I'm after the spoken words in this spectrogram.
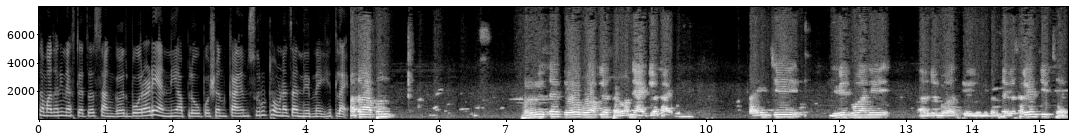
समाधानी नसल्याचं सांगत बोराडे यांनी आपलं उपोषण कायम सुरू ठेवण्याचा निर्णय घेतलाय. आता आपण फडणवीस साहेब देवाभाऊ आपल्या सर्वांनी ऐकलं काय बोलले? काहींची गिरीश भाऊ अर्जुन भाऊ असतील लोणीकर साहेब सगळ्यांची इच्छा आहे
